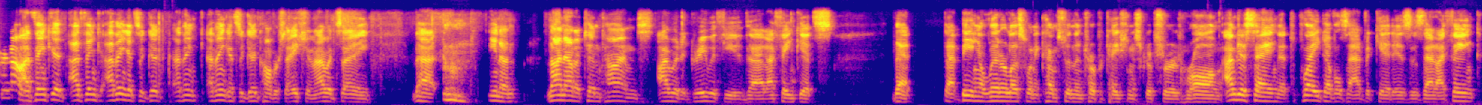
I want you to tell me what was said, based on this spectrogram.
no, no. I think it. I think. I think it's a good. I think. I think it's a good conversation. I would say that, you know, nine out of ten times, I would agree with you that I think it's that that being a literalist when it comes to an interpretation of scripture is wrong. I'm just saying that to play devil's advocate is is that I think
